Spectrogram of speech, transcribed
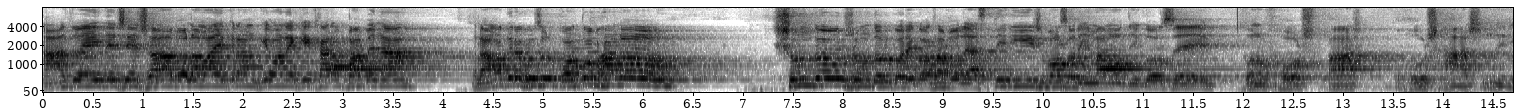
আজও এই দেশে সব ওলামা একরামকে অনেকে খারাপ ভাবে না। বলে আমাদের হুজুর কত ভালো? সুন্দর সুন্দর করে কথা বলে, আজ তিরিশ বছর ইমামতি করছে, কোনো ফোস ফাঁস হোস হাস নেই।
